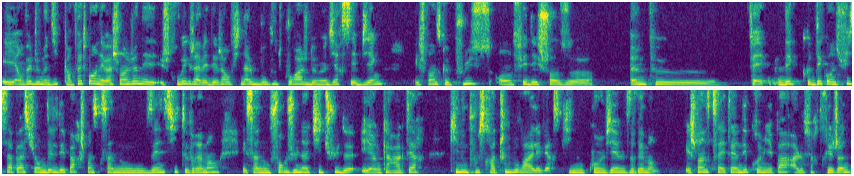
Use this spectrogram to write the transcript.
Et en fait je me dis qu'en fait ouais, on est vachement jeune et je trouvais que j'avais déjà au final beaucoup de courage de me dire c'est bien. Et je pense que plus on fait des choses euh, un peu Enfin, dès qu'on suit sa passion dès le départ, je pense que ça nous incite vraiment et ça nous forge une attitude et un caractère qui nous poussera toujours à aller vers ce qui nous convient vraiment. Et je pense que ça a été un des premiers pas à le faire très jeune.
